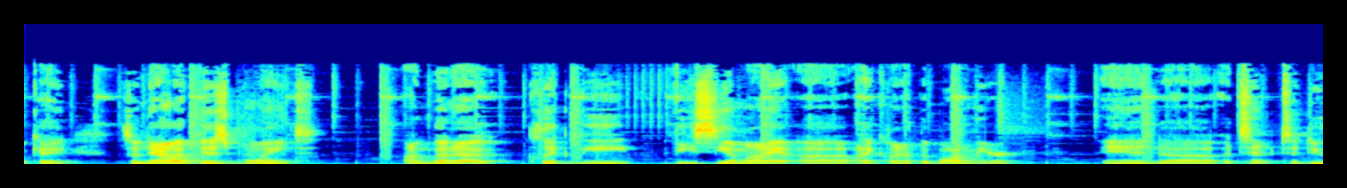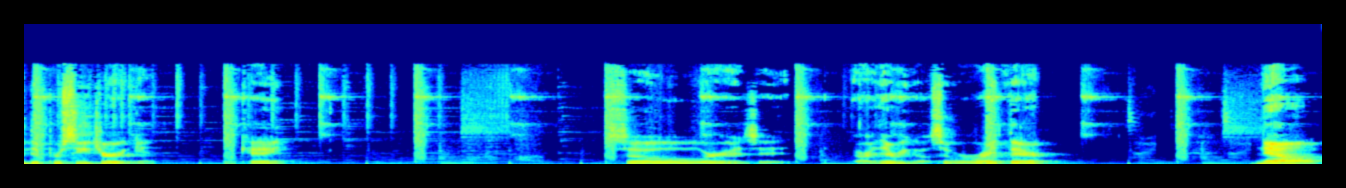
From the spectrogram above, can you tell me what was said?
okay? So now at this point, I'm gonna click the VCMI uh, icon at the bottom here and uh, attempt to do the procedure again, okay? So where is it? All right, there we go. So we're right there. Now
